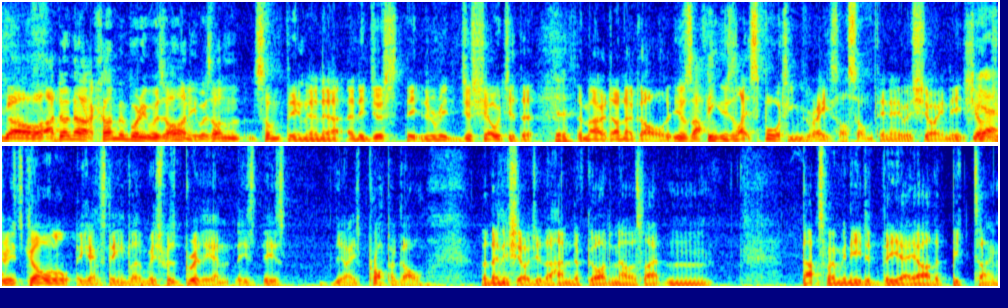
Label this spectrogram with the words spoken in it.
no, I don't know. I can't remember what it was on. It was on something, and uh, and it just it re- just showed you the the Maradona goal. It was, I think, it was like Sporting Greats or something, and it was showing it showed Yeah. you his goal against England, which was brilliant. His his you know his proper goal. But then he showed you the hand of God, and I was like, mm, that's when we needed VAR the big time.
